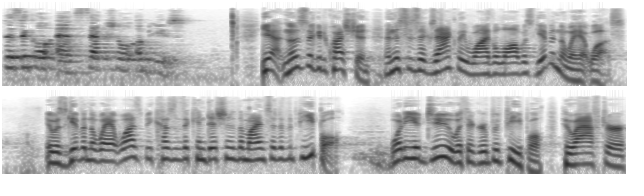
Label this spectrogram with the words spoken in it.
physical, and sexual abuse. Yeah, no, this is a good question. And this is exactly why the law was given the way it was. It was given the way it was because of the condition of the mindset of the people. What do you do with a group of people who, after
